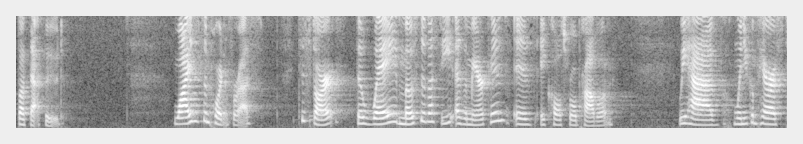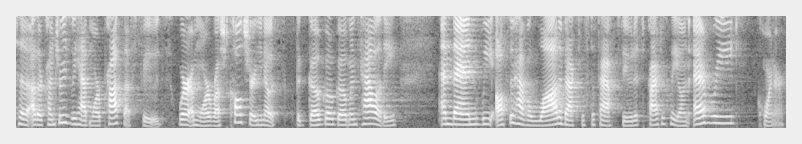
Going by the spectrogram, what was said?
but that food. Why is this important for us? To start, the way most of us eat as Americans is a cultural problem we have when you compare us to other countries we have more processed foods. We're a more rushed culture. You know it's the go go go mentality. And then we also have a lot of access to fast food. It's practically on every corner.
